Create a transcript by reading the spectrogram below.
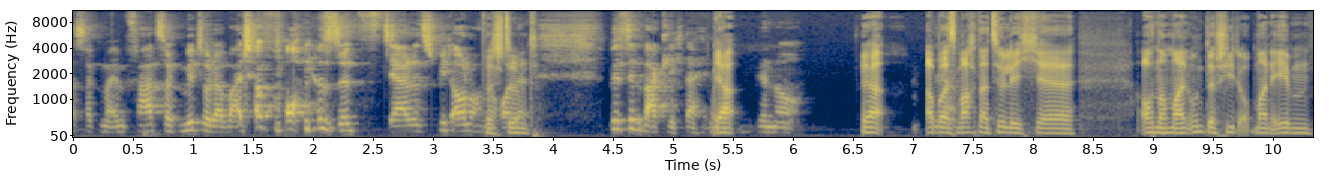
sag mal, im Fahrzeug mit oder weiter vorne sitzt. Ja, das spielt auch noch eine das Rolle. Stimmt. Bisschen wackelig dahin. Ja. Genau. Ja, aber ja. es macht natürlich, äh, auch nochmal einen Unterschied, ob man eben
